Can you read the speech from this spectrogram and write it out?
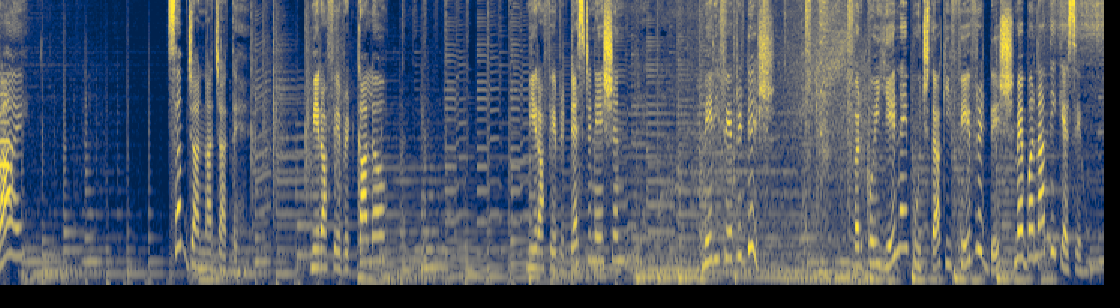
बाय सब जानना चाहते हैं। मेरा फेवरेट कलर मेरा फेवरेट डेस्टिनेशन मेरी फेवरेट डिश पर कोई ये नहीं पूछता कि फेवरेट डिश मैं बनाती कैसे हूँ।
